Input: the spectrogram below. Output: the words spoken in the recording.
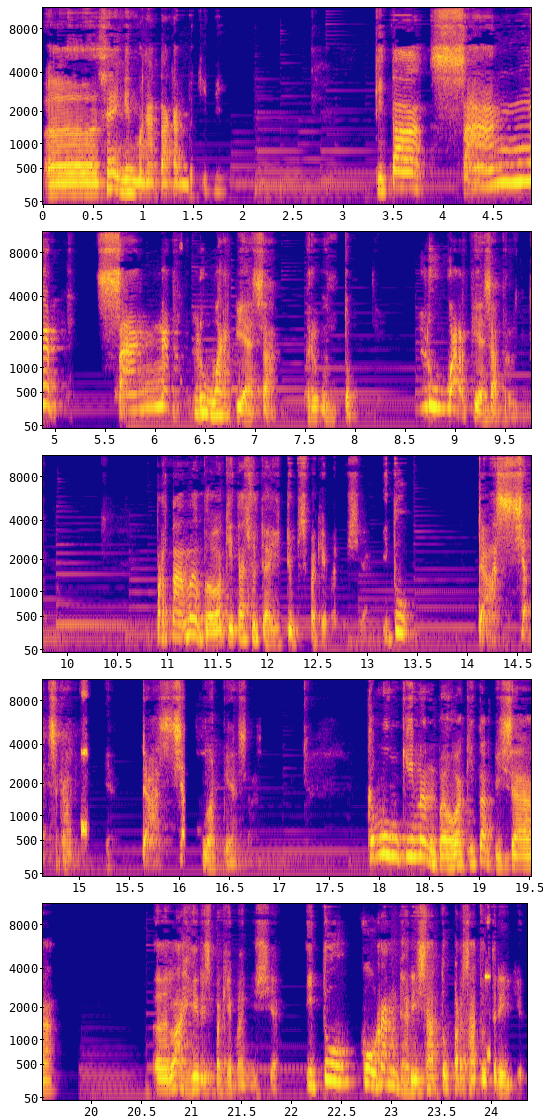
uh, saya ingin mengatakan begini, kita sangat sangat luar biasa beruntung luar biasa beruntung. Pertama bahwa kita sudah hidup sebagai manusia. Itu dahsyat sekali. Ya. Dahsyat luar biasa. Kemungkinan bahwa kita bisa uh, lahir sebagai manusia itu kurang dari satu per satu triliun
